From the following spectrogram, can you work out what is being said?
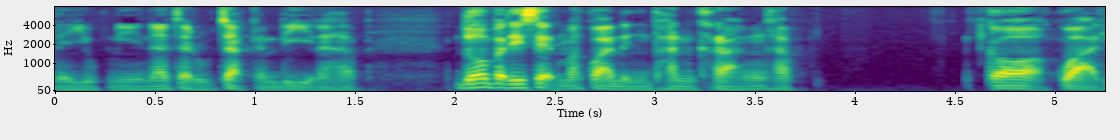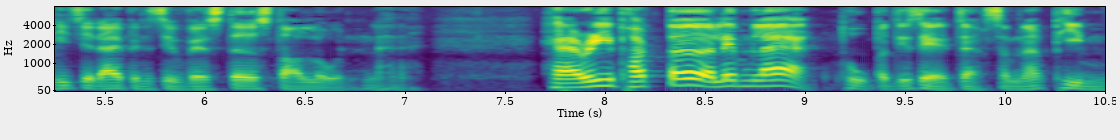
ในยุคนี้น่าจะรู้จักกันดีนะครับ โดนปฏิเสธมากว่า 1,000 ครั้งครับ ก็กว่าที่จะได้เป็นซิลเวสเตอร์สตอลโลนนะฮะแฮร์รี่พอตเตอร์เล่มแรกถูกปฏิเสธจากสำนักพิมพ์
